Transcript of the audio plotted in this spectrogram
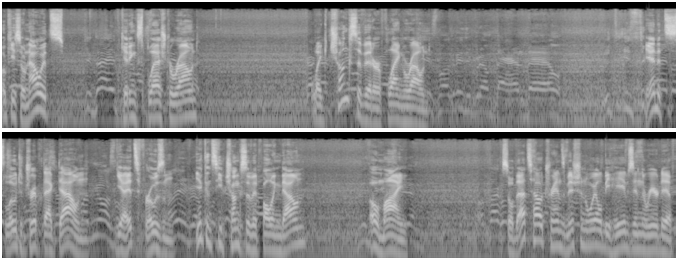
Okay, so now it's getting splashed around. Like chunks of it are flying around. And it's slow to drip back down. Yeah, it's frozen. You can see chunks of it falling down. Oh my. So that's how transmission oil behaves in the rear diff.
